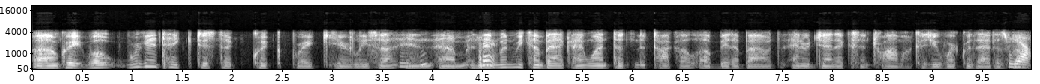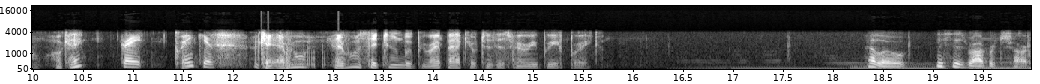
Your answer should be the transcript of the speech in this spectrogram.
Um, great. Well, we're going to take just a quick break here, Lisa, and, um, and Sure. then when we come back, I want to talk a, a bit about energetics and trauma because you work with that as well. Yeah. Okay. Great. Great. Thank you. Okay, everyone, everyone, stay tuned. We'll be right back after this very brief break. Hello, this is Robert Sharp.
